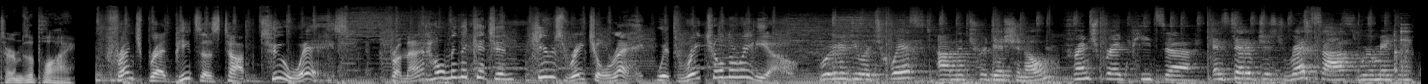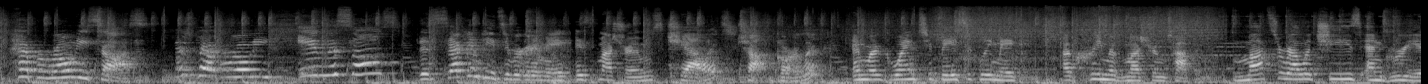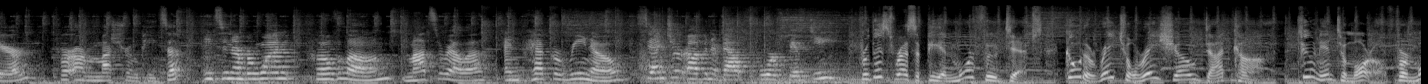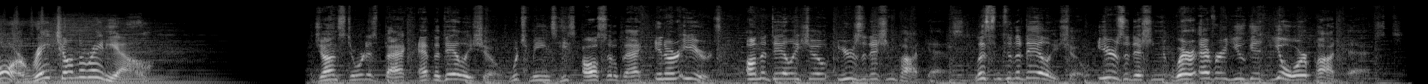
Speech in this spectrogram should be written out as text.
Terms apply. French bread pizza's top two ways. From at home in the kitchen, here's Rachael Ray with Rachael on the Radio. We're gonna do a twist on the traditional French bread pizza. Instead of just red sauce, we're making pepperoni sauce. There's pepperoni in the sauce. The second pizza we're gonna make is mushrooms, shallots, chopped garlic, and we're going to basically make a cream of mushroom topping. Mozzarella cheese and Gruyere for our mushroom pizza. Pizza number one, provolone, mozzarella, and pecorino. Center oven about 450. For this recipe and more food tips, go to rachaelrayshow.com. Tune in tomorrow for more Rach on the Radio. Jon Stewart is back at The Daily Show, which means he's also back in our ears on The Daily Show Ears Edition podcast. Listen to The Daily Show Ears Edition wherever you get your podcast.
